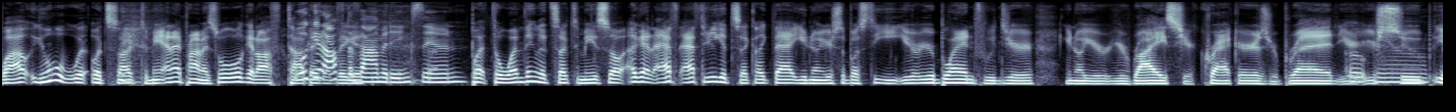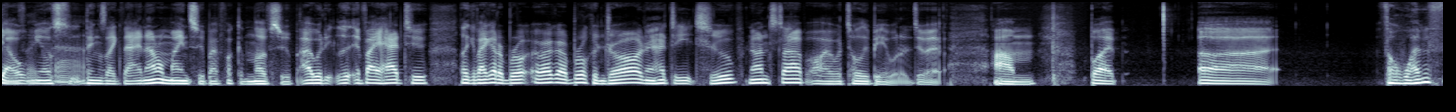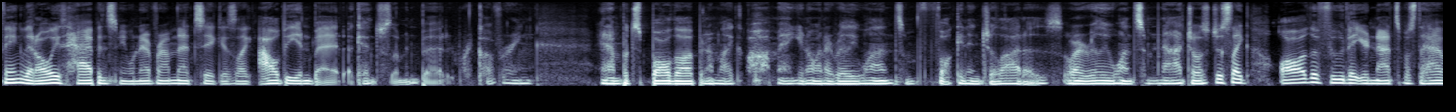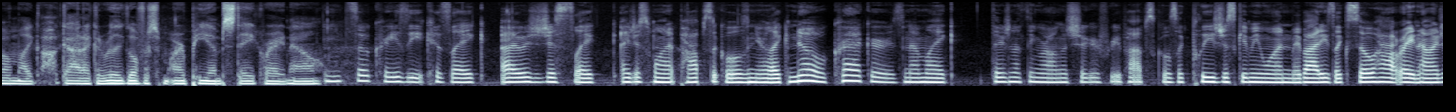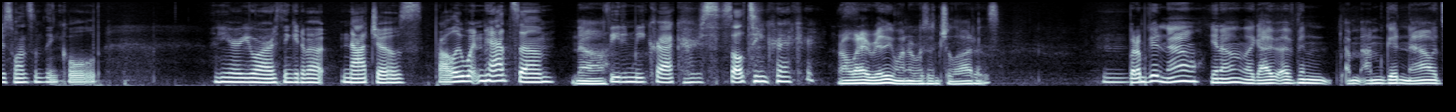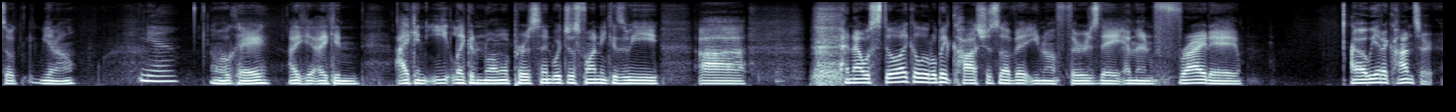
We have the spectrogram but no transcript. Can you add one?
Well, you know what, what sucked to me, and I promise we'll, we'll get off topic. we'll get off the it. vomiting soon. But the one thing that sucked to me is so again af- after you get sick like that, you know you're supposed to eat your your bland foods, your you know your your rice, your crackers, your bread, your your soup, yeah, things like oatmeal, things like that. And I don't mind soup. I fucking love soup. I would if I had to, like if I got a bro- if I got a broken jaw and I had to eat soup nonstop, oh, I would totally be able to do it. Um, but uh the one thing that always happens to me whenever I'm that sick is like I'll be in bed again, just I'm in bed recovering, and I'm just balled up, and I'm like, oh man, you know what I really want? Some fucking enchiladas, or I really want some nachos. Just like all the food that you're not supposed to have. I'm like, oh god, I could really go for some RPM steak right now. It's so crazy because like I was just like I just wanted popsicles, and you're like no crackers, and I'm like there's nothing wrong with sugar free popsicles. Like please just give me one. My body's like so hot right now. I just want something cold. And here you are thinking about nachos. Probably wouldn't have had some. No, Feeding me crackers, saltine crackers. no, what I really wanted was enchiladas. But I'm good now, you know. Like I've, I've been, I'm, I'm good now. It's okay, you know. Yeah. I'm okay. I I can I can eat like a normal person, which is funny because we uh and I was still like a little bit cautious of it, you know, Thursday and then Friday uh we had a concert.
